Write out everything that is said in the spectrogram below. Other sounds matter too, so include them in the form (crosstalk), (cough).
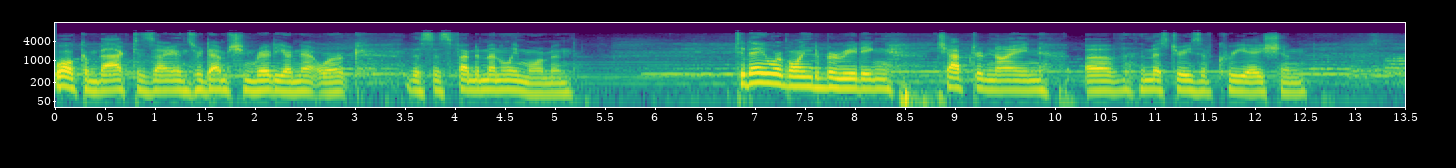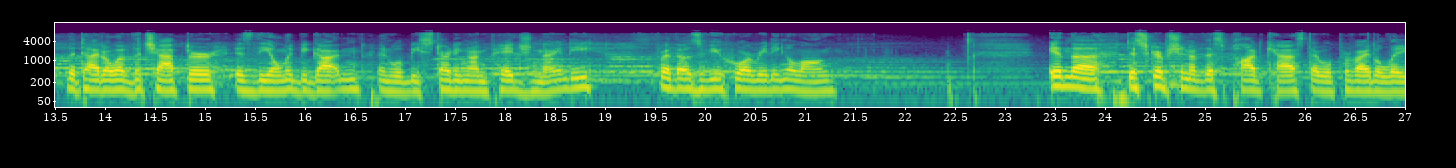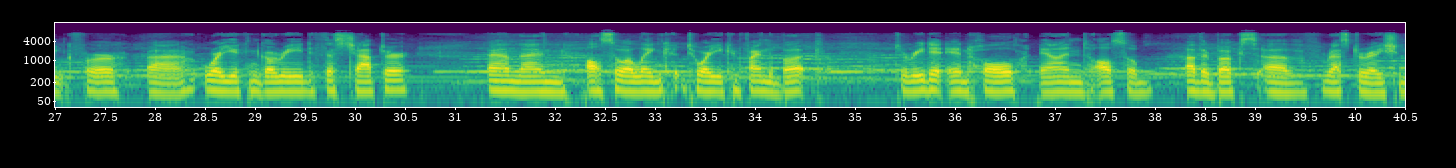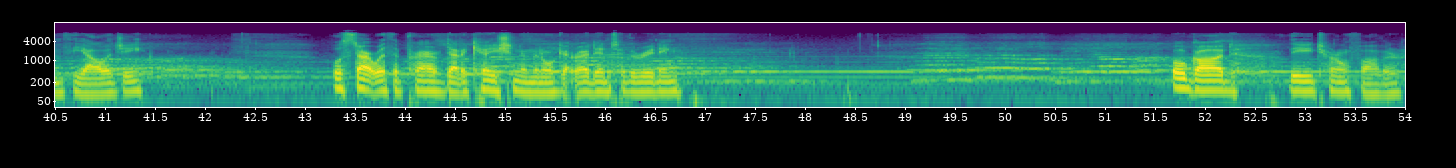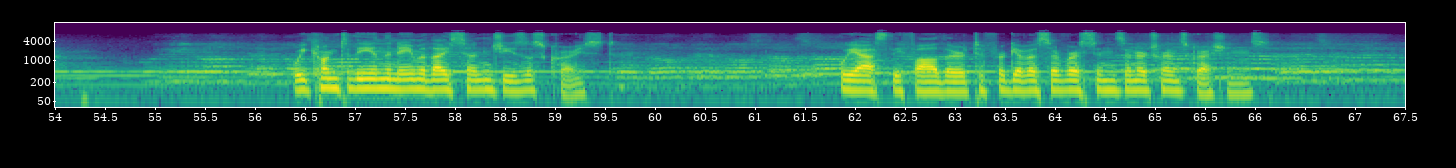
Welcome back to Zion's Redemption Radio Network. This is Fundamentally Mormon. Today we're going to be reading chapter 9 of The Mysteries of Creation. The title of the chapter is The Only Begotten, and we'll be starting on page 90 for those of you who are reading along. In the description of this podcast, I will provide a link for uh, where you can go read this chapter, and then also a link to where you can find the book to read it in whole, and also other books of restoration theology. We'll start with a prayer of dedication and then we'll get right into the reading. O God, the Eternal Father, we come to thee in the name of thy Son, Jesus Christ. We ask thee, Father, to forgive us of our sins and our transgressions,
